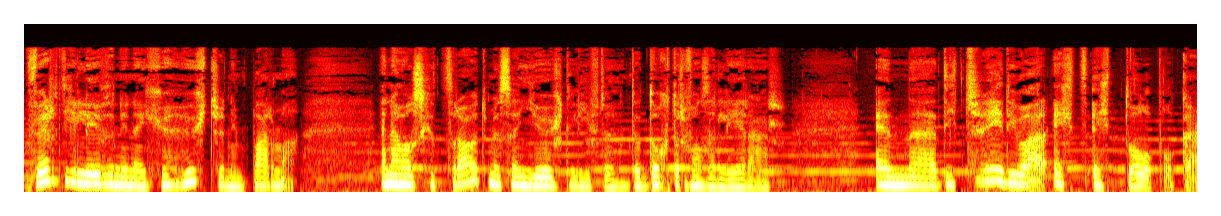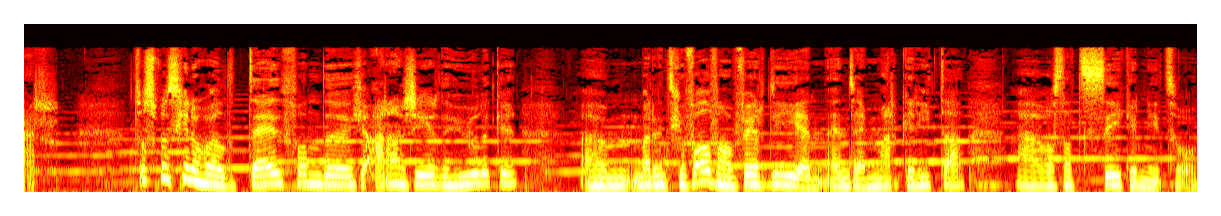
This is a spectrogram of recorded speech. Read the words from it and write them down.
Verdi leefde in een gehuchtje in Parma. En hij was getrouwd met zijn jeugdliefde, de dochter van zijn leraar. En uh, die twee die waren echt, echt dol op elkaar. Het was misschien nog wel de tijd van de gearrangeerde huwelijken. Um, maar in het geval van Verdi en, en zijn Margherita uh, was dat zeker niet zo.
